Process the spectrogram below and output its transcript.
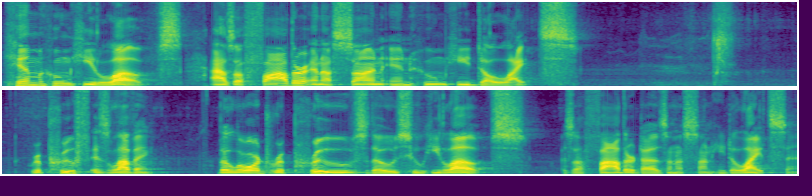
him whom he loves, as a father and a son in whom he delights. Reproof is loving. The Lord reproves those who he loves, as a father does and a son he delights in.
